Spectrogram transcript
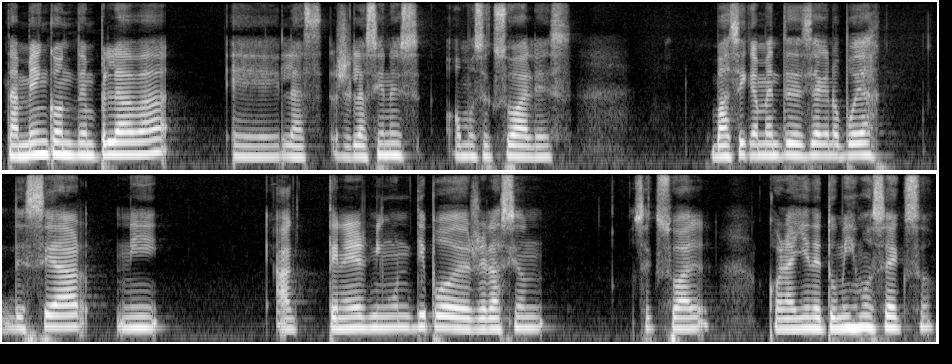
también contemplaba eh, las relaciones homosexuales. Básicamente decía que no podías desear ni tener ningún tipo de relación sexual con alguien de tu mismo sexo.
